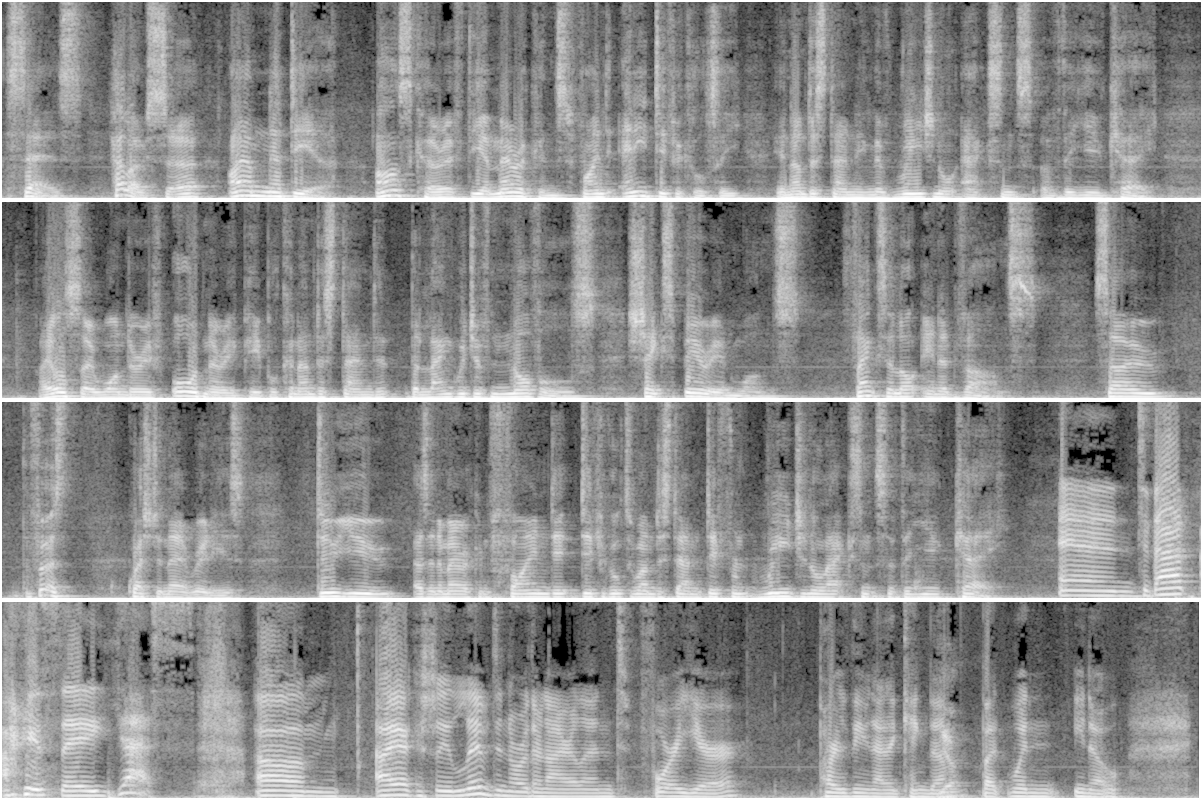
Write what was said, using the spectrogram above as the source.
says, "Hello, sir. I am Nadir. Ask her if the Americans find any difficulty in understanding the regional accents of the UK. I also wonder if ordinary people can understand the language of novels, Shakespearean ones. Thanks a lot in advance." So the first question there really is. Do you, as an American, find it difficult to understand different regional accents of the UK? And to that, I say yes. Um, I actually lived in Northern Ireland for a year, part of the United Kingdom. Yeah. But when, you know,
